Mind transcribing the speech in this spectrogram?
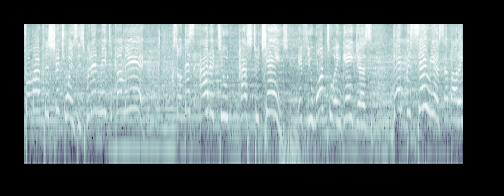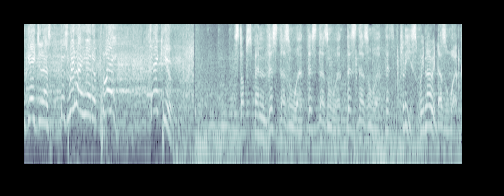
from our constituencies. We didn't need to come here. So this attitude has to change. If you want to engage us, then be serious about engaging us because we're not here to play. Thank you. Stop spending. This doesn't work. This doesn't work. This doesn't work. This, please, we know it doesn't work.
